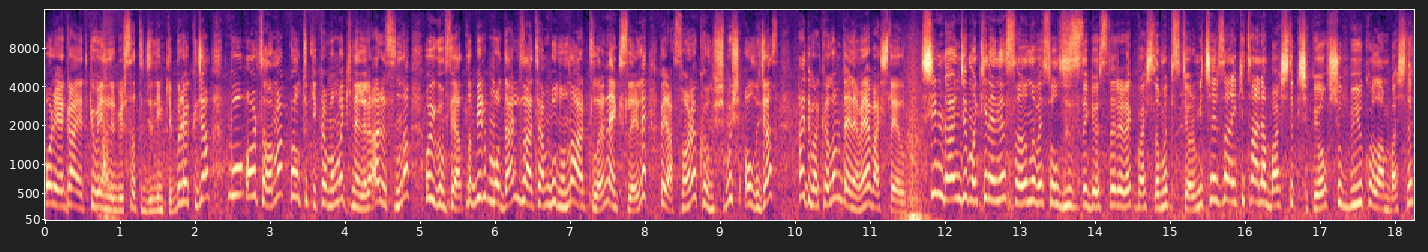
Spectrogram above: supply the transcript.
Oraya gayet güvenilir bir satıcı linki bırakacağım. Bu ortalama koltuk yıkama makineleri arasında uygun fiyatlı bir model. Zaten bunun da artılarını eksilerini biraz sonra konuşmuş olacağız. Hadi bakalım denemeye başlayalım. Şimdi önce makinenin sağını ve solunu size göstererek başlamak istiyorum. İçerisinden iki tane başlık çıkıyor. Şu büyük olan başlık.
